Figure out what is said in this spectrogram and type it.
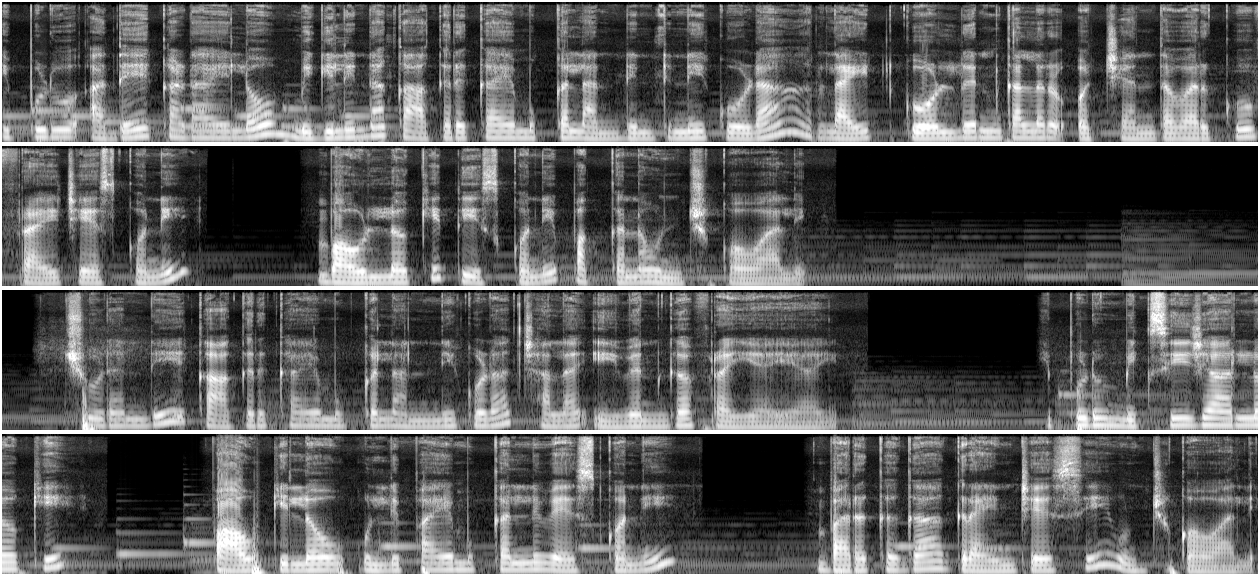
ఇప్పుడు అదే కడాయిలో మిగిలిన కాకరకాయ ముక్కలన్నింటినీ కూడా లైట్ గోల్డెన్ కలర్ వచ్చేంత వరకు ఫ్రై చేసుకొని బౌల్లోకి తీసుకొని పక్కన ఉంచుకోవాలి. చూడండి కాకరకాయ ముక్కలు అన్నీ కూడా చాలా ఈవెన్గా ఫ్రై అయ్యాయి. ఇప్పుడు మిక్సీ జార్లోకి పావు కిలో ఉల్లిపాయ ముక్కల్ని వేసుకొని బరకగా గ్రైండ్ చేసి ఉంచుకోవాలి.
